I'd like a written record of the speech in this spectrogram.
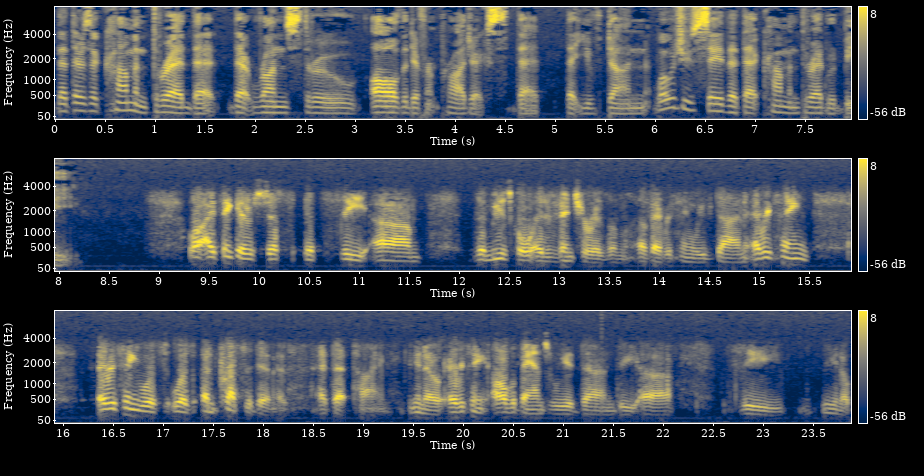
that there's a common thread that, that runs through all the different projects that, that you've done. What would you say that that common thread would be? Well, I think it was just it's the um, the musical adventurism of everything we've done. Everything everything was was unprecedented at that time. You know, everything, all the bands we had done, the uh, the you know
